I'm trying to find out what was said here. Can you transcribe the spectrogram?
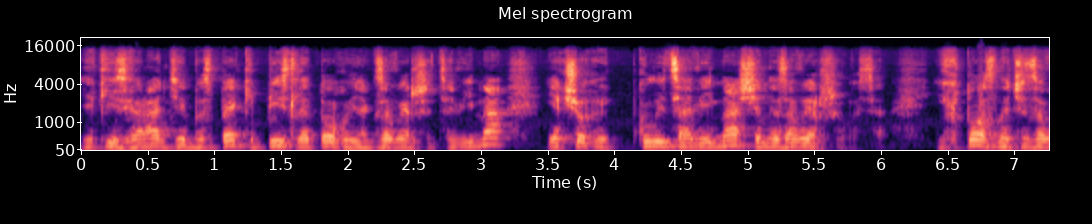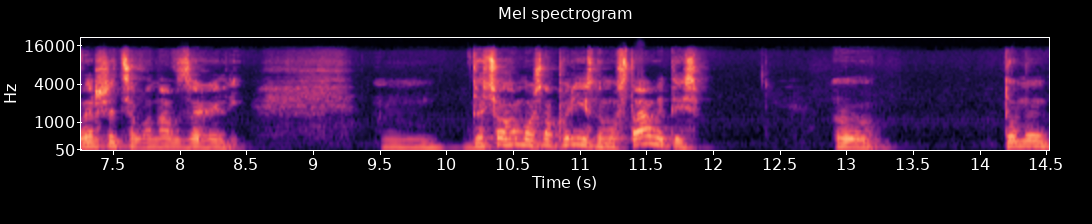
якісь гарантії безпеки після того, як завершиться війна, якщо е, коли ця війна ще не завершилася. І хто, значить, завершиться вона взагалі? До цього можна по-різному ставитись. Е, Тому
